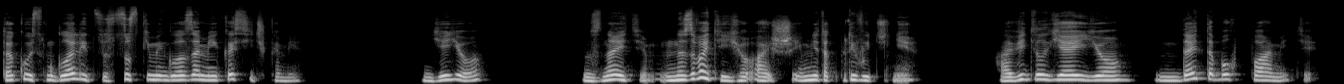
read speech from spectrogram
Такую смуглолицу с узкими глазами и косичками. Ее. Знаете, называйте ее Айшей, мне так привычнее. А видел я ее, дай-то бог памяти,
